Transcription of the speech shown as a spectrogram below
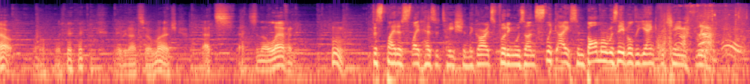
oh, well, maybe not so much. That's that's an eleven. Hmm. Despite a slight hesitation, the guard's footing was on slick ice, and Balmer was able to yank the chain free.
